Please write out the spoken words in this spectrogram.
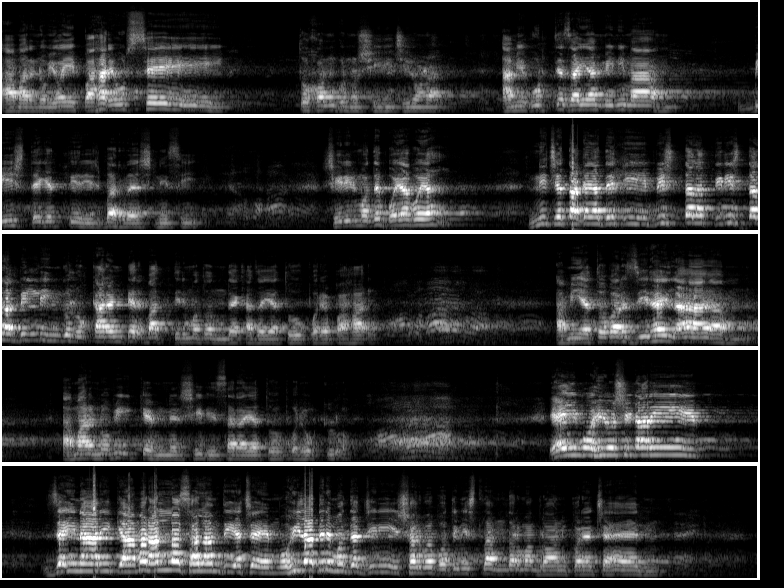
আমার নবী ওই পাহাড়ে উঠছে তখন কোনো সিঁড়ি ছিল না। আমি উঠতে যাইয়া মিনিমাম বিশ থেকে তিরিশ বার রেস্ট নিছি। সিঁড়ির মধ্যে বয়া বয়া নিচে তাকায়া দেখি বিশ তালা তিরিশ তালা বিল্ডিংগুলো কারেন্টের বাতির মতন দেখা যায় এত উপরে পাহাড়। আমি এতবার জিরাইলাম, আমার নবী কেমনে সিঁড়ি ছাড়া এত উপরে উঠল? এই মহিষী নারী যেই নারীকে আমার আল্লাহ সালাম দিয়েছে, মহিলাদের মধ্যে যিনি সর্বপ্রথম ইসলাম ধর্ম গ্রহণ করেছেন,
